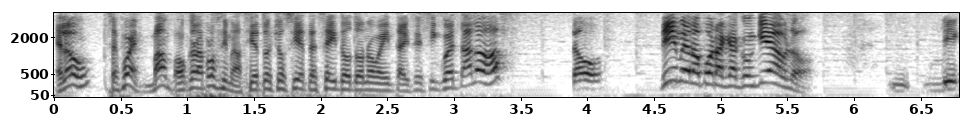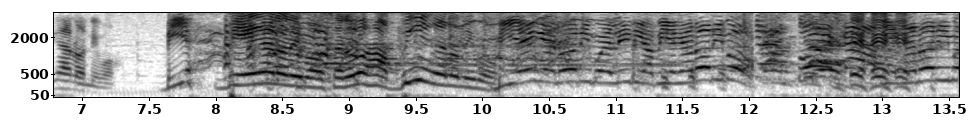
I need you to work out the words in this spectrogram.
Hello, se fue. Vamos, vamos con la próxima. 787-622-9650. Los. No, Dímelo por acá, ¿con quién hablo? bien anónimo. Bien. Bien anónimo. Saludos a Bien anónimo. Bien anónimo en línea, bien anónimo. ¡Cantueca! Bien anónimo.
